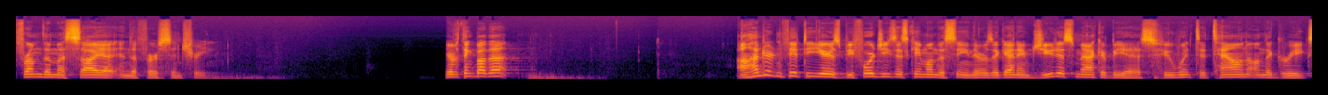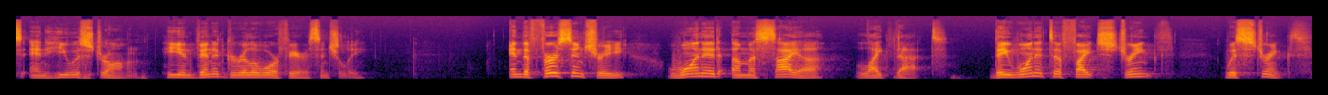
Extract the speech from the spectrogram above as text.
from the Messiah in the first century. You ever think about that? 150 years before Jesus came on the scene, there was a guy named Judas Maccabeus who went to town on the Greeks and he was strong. He invented guerrilla warfare, essentially. And the first century wanted a Messiah like that. They wanted to fight strength with strength.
